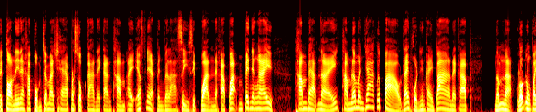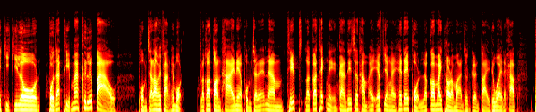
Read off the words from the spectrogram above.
ในตอนนี้นะครับผมจะมาแชร์ประสบการณ์ในการทำ IF เนี่ยเป็นเวลา 40 วันนะครับว่ามันเป็นยังไงทำแบบไหนทำแล้วมันยากหรือเปล่า ได้ผลยังไงบ้างนะครับ น้ำหนักลดลงไปกี่กิโล productive มากขึ้นหรือเปล่า ผมจะเล่าให้ฟังให้หมด แล้วก็ตอนท้ายเนี่ยผมจะแนะนำทิปส์แล้วก็เทคนิคในการที่จะทำ IF ยังไงให้ได้ผล แล้วก็ไม่ทรมานจนเกินไปด้วยนะครับ ไป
